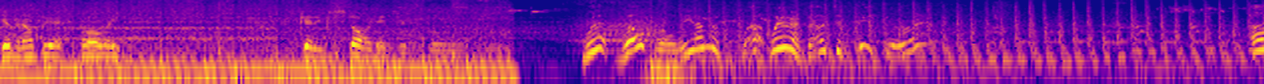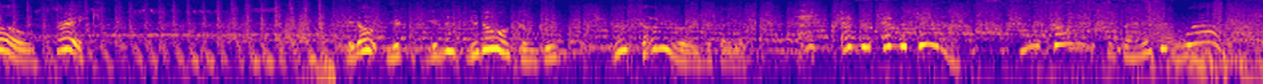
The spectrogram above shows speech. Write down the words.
Giving up yet, Bully? Getting started, you fool. Well, well, Broly, I'm a, uh, we're about to beat you, right? Oh, frick! You don't, you, you, do- you know what, Goku? Your son really pathetic. And, and, and Vegeta, daughter is pathetic as well.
